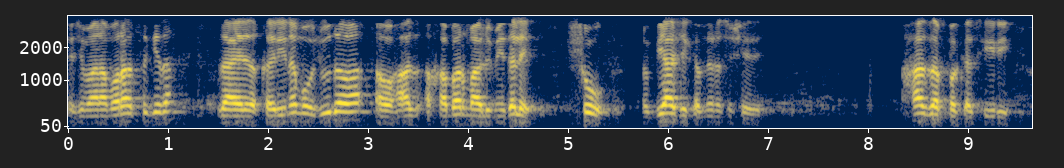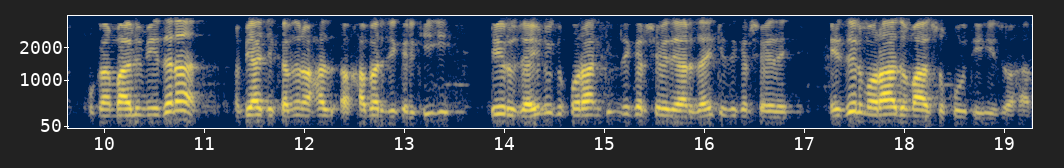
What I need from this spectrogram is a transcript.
چې معنا مراد څه کېده ظاهر قرینه موجوده او خبر معلومیدل شو بیا چې کوم نه څه شي دي حذف په کثیری او کوم معلومیدنه بیا چې کوم نه خبر ذکر کیږي ډیر ځایونو کې قران کې ذکر شوی دی ارزای کې ذکر شوی دی اذل مراد ما سقوطه ظهر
